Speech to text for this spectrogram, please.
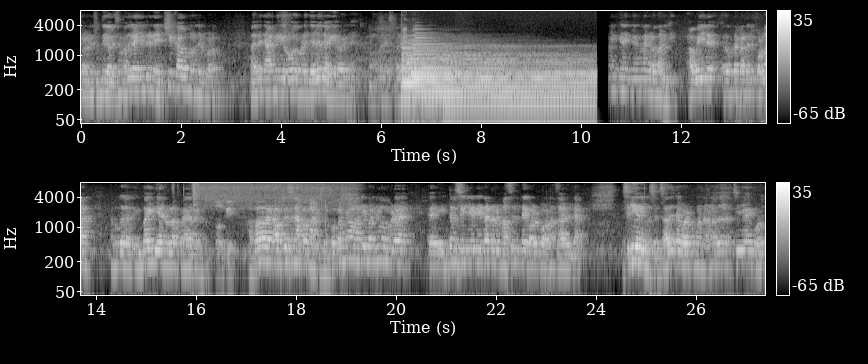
പറഞ്ഞ ശുദ്ധി കലശം അത് കഴിഞ്ഞിട്ട് രക്ഷിക്കാവ് എന്ന് പറഞ്ഞൊരു പടം. അതിൽ ഞാൻ ഹീറോ നമ്മുടെ ജലജ ഹീറോയിനായിരുന്നു. ഇങ്ങനെ കിടന്നടിക്കും ആ വെയിൽ നമ്മുടെ കണ്ണിൽ കൊള്ളാൻ നമുക്ക് ഇമ്പൈൻ ചെയ്യാനുള്ള പ്രയാസങ്ങൾ ഓക്കെ. അപ്പൊ ഡോക്ടേഴ്സിനെ അപ്പൊ കാണിച്ചു. അപ്പൊ പറഞ്ഞു ആദ്യം പറഞ്ഞു ഇവിടെ ഇന്റർസീലിയറി ഇതായിട്ടൊരു മസിലിന്റെ കുഴപ്പമാണ് സാരില്ല സിലിയറി മസിൽസ് അതിന്റെ കുഴപ്പം കൊണ്ടാണ് അത് ശരിയായിക്കോളും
